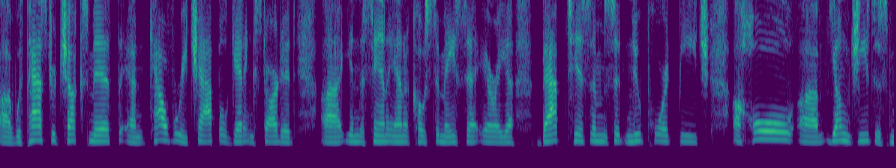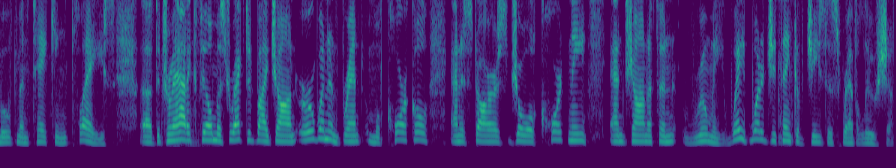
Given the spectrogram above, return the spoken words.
uh, with Pastor Chuck Smith and Calvary Chapel getting started uh, in the Santa Ana, Costa Mesa area, baptisms at Newport Beach, a whole um, young Jesus movement taking place. Uh, the dramatic film is directed by Jon Erwin and Brent McCorkle, and it stars Joel Courtney and Jonathan Roumie. Wade, what did you think of Jesus Revolution?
